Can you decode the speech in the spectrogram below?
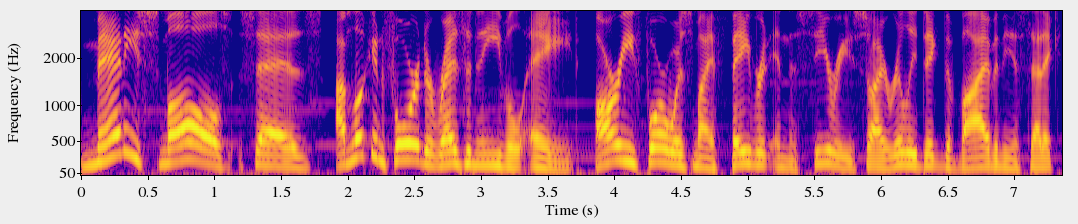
Manny Smalls says, I'm looking forward to Resident Evil 8. RE4 was my favorite in the series, so I really dig the vibe and the aesthetic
